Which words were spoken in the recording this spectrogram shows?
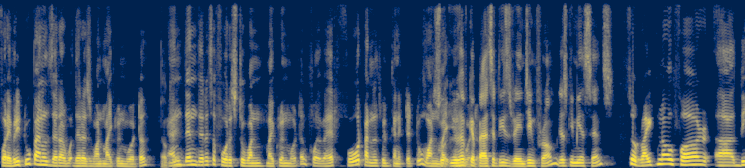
For every two panels there are there is one microinverter. Okay. and then there is a 4 is to 1 microinverter for where four panels will be connected to one so, you have capacities ranging from, just give me a sense. So right now for uh, the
